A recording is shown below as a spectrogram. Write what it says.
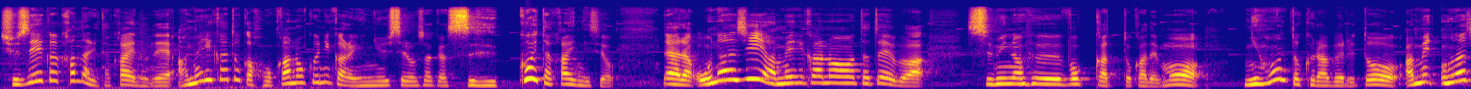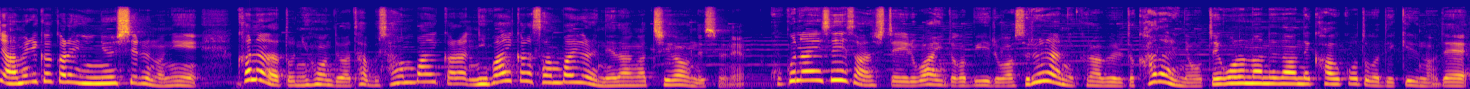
酒税がかなり高いのでアメリカとか他の国から輸入してるお酒はすっごい高いんですよ。だから同じアメリカの例えばスミノフボッカとかでも日本と比べるとアメ同じアメリカから輸入してるのにカナダと日本では多分3倍から2倍から3倍ぐらい値段が違うんですよね。国内生産しているワインとかビールはそれらに比べるとかなりねお手頃な値段で買うことができるので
